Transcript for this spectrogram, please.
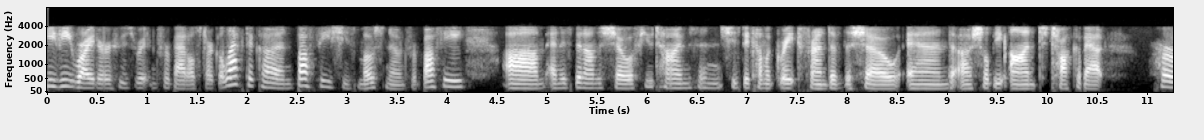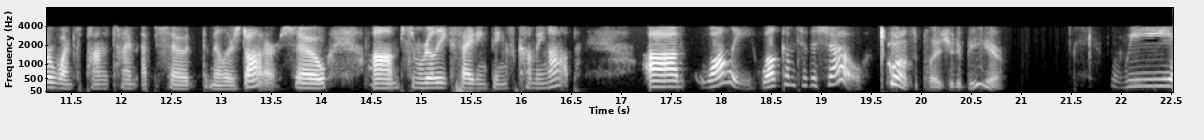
TV writer who's written for Battlestar Galactica and Buffy. She's most known for Buffy um, and has been on the show a few times, and she's become a great friend of the show. And uh, she'll be on to talk about her Once Upon a Time episode, The Miller's Daughter. So, um, some really exciting things coming up. Um, Wally, welcome to the show. Well, it's a pleasure to be here. We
